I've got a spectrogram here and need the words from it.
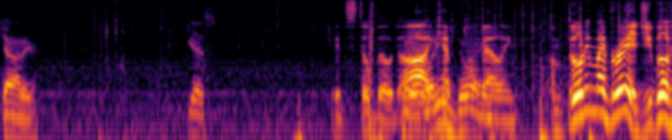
Get out of here. Yes. It's still built. Ah, I kept failing. I'm building my bridge. You built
